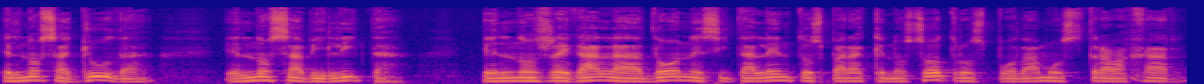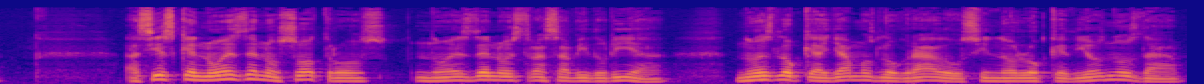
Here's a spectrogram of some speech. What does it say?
Él nos ayuda, Él nos habilita, Él nos regala dones y talentos para que nosotros podamos trabajar. Así es que no es de nosotros, no es de nuestra sabiduría, no es lo que hayamos logrado, sino lo que Dios nos da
